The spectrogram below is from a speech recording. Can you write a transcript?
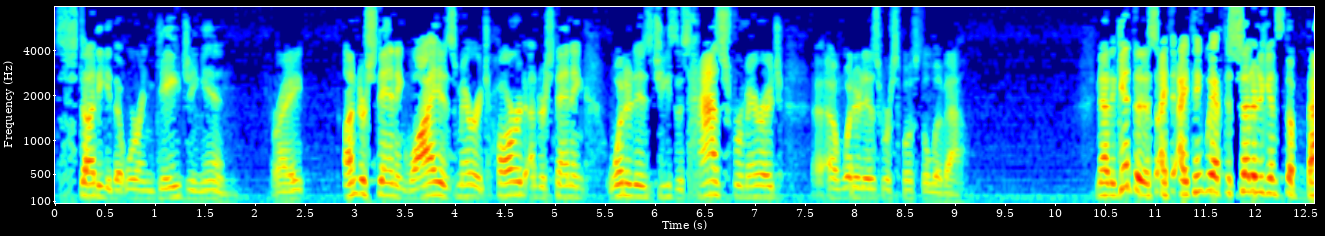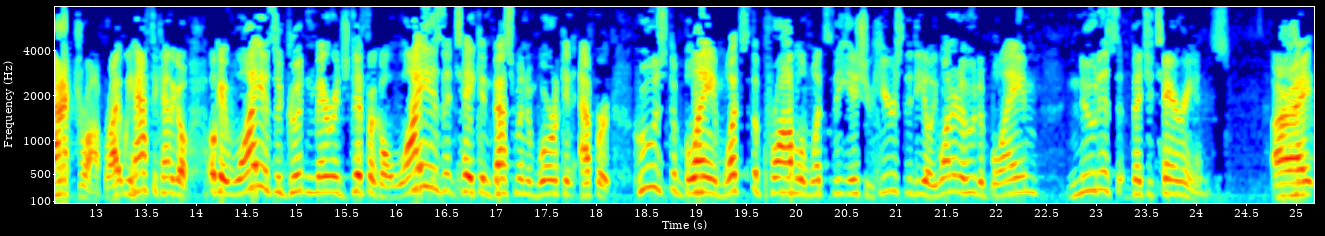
study that we're engaging in, right? Understanding why is marriage hard, understanding what it is Jesus has for marriage, uh, and what it is we're supposed to live out. Now, to get to this, I, th- I, think we have to set it against the backdrop, right? We have to kind of go, okay, why is a good marriage difficult? Why does it take investment and work and effort? Who's to blame? What's the problem? What's the issue? Here's the deal. You want to know who to blame? Nudist vegetarians. All right?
